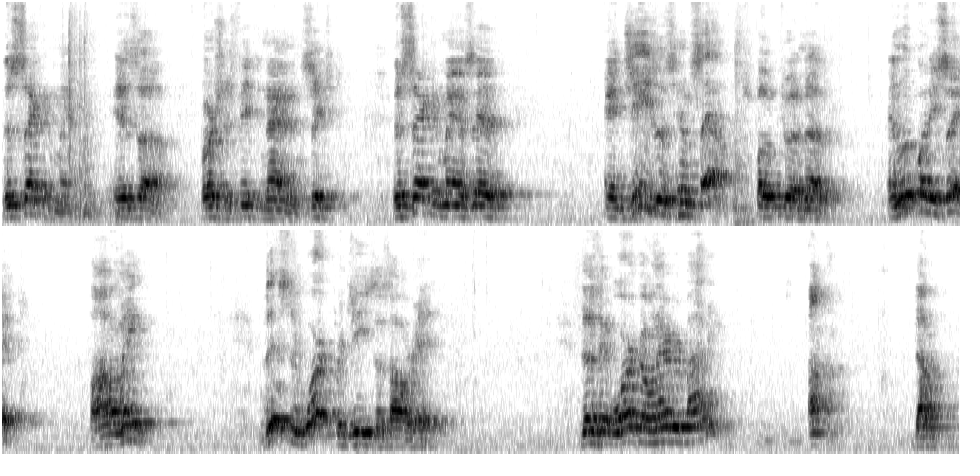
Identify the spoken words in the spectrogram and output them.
This second man is uh, verses 59 and 60. The second man said, and Jesus himself spoke to another. And look what he said. Follow me. This has worked for Jesus already. Does it work on everybody? Uh-uh. Don't.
